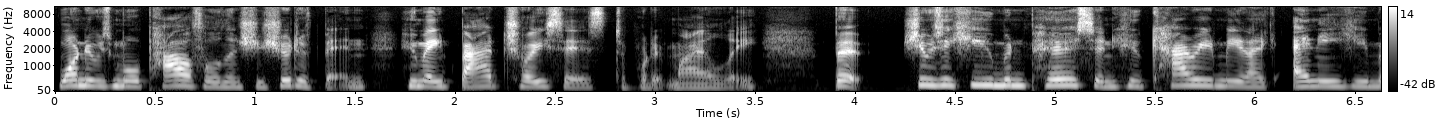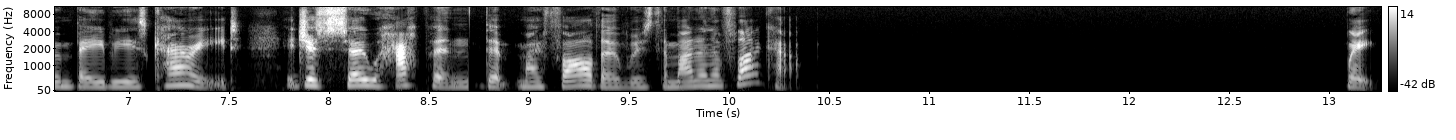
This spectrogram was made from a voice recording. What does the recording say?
one who was more powerful than she should have been, who made bad choices, to put it mildly. But she was a human person who carried me like any human baby is carried. It just so happened that my father was the man in the flat cap. Wait.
